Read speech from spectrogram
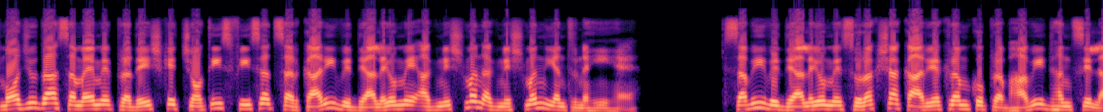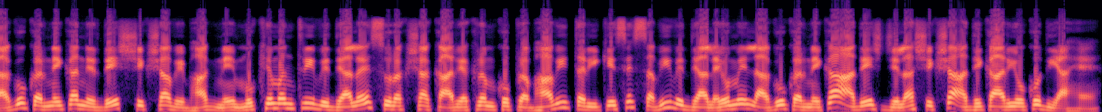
मौजूदा समय में प्रदेश के चौंतीस फ़ीसद सरकारी विद्यालयों में अग्निशमन अग्निशमन यंत्र नहीं है। सभी विद्यालयों में सुरक्षा कार्यक्रम को प्रभावी ढंग से लागू करने का निर्देश शिक्षा विभाग ने मुख्यमंत्री विद्यालय सुरक्षा कार्यक्रम को प्रभावी तरीके से सभी विद्यालयों में लागू करने का आदेश जिला शिक्षा अधिकारियों को दिया है।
